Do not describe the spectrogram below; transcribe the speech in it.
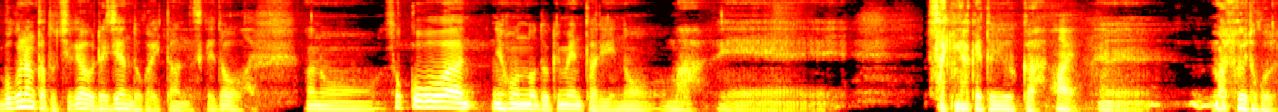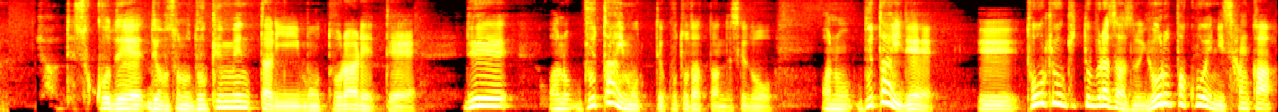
僕なんかと違うレジェンドがいたんですけど、あの、そこは日本のドキュメンタリーの、まあ、えー先駆けというか、はい。えーまあそういうところ。でそこで、でもそのドキュメンタリーも撮られて、で、あの、舞台もってことだったんですけど、あの、舞台で、えー東京キッドブラザーズのヨーロッパ公演に参加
